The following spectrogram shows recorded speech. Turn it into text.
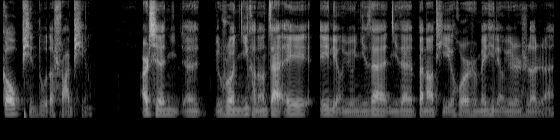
高频度的刷屏，而且你呃，比如说你可能在 A A 领域，你在你在半导体或者是媒体领域认识的人，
